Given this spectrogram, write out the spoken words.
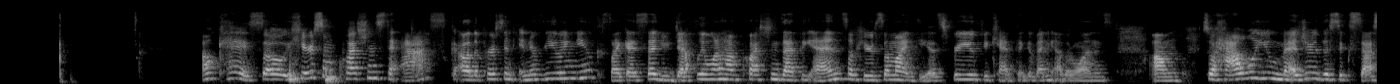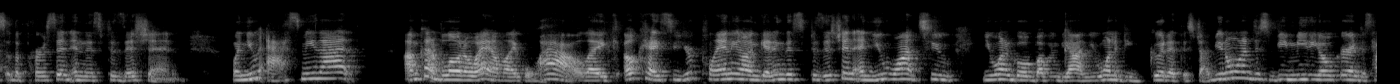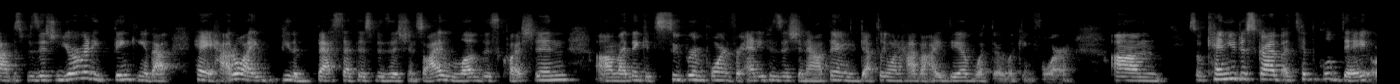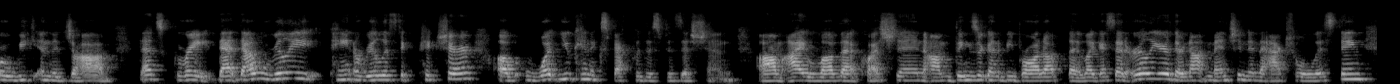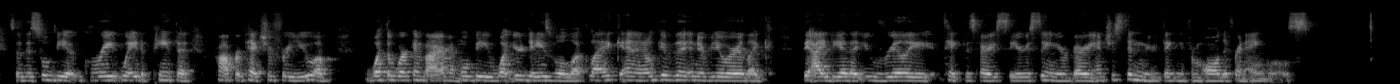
Okay, so here's some questions to ask uh, the person interviewing you, because like I said, you definitely want to have questions at the end. So here's some ideas for you if you can't think of any other ones. Um, so how will you measure the success of the person in this position? When you ask me that, I'm kind of blown away. I'm like, wow, like, okay, so you're planning on getting this position and you want to, you want to go above and beyond. You want to be good at this job. You don't want to just be mediocre and just have this position. You're already thinking about, hey, how do I be the best at this position? So I love this question. Um, I think it's super important for any position out there, and you definitely want to have an idea of what they're looking for. Um, so can you describe a typical day or week in the job? That's great. That that will really paint a realistic picture of what you can expect with this position. Um, I love that question. Um, things are going to be brought up that, like I said earlier, they're not mentioned in the actual listing. So this will be a great way to paint the proper picture for you of what the work environment will be, what your days will look like, and it'll give the interviewer like the idea that you really take this very seriously and you're very interested and you're thinking from all different angles.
